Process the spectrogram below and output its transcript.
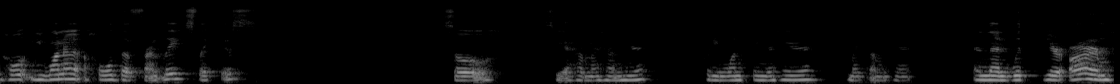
you hold you want to hold the front legs like this so see, I have my hand here, putting one finger here, my thumb here. And then with your arm,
